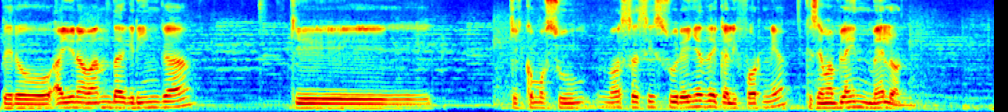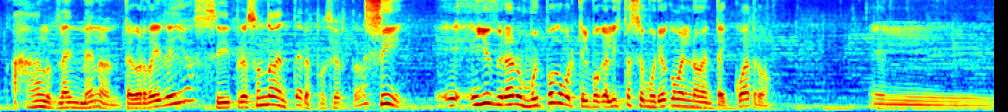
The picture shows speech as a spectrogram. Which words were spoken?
pero hay una banda gringa que, que es como su, no sé si es sureña de California, que se llama Blind Melon. Ah, los Blind Melon. ¿Te acordáis de ellos? Sí, pero son noventeros, por cierto. Sí, eh, ellos duraron muy poco porque el vocalista se murió como el 94. El,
